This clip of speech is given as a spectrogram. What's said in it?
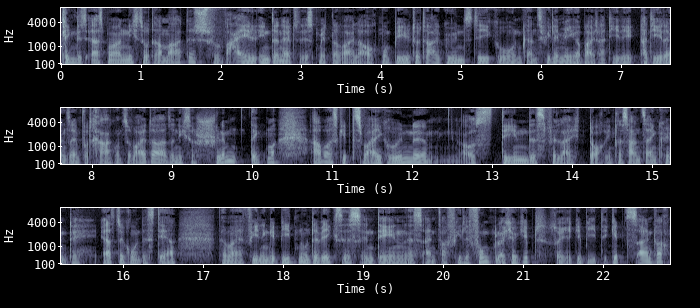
klingt jetzt erstmal nicht so dramatisch, weil Internet ist mittlerweile auch mobil total günstig und ganz viele Megabyte hat, jede, hat jeder in seinem Vertrag und so weiter. Also nicht so schlimm, denkt man. Aber es gibt zwei Gründe, aus denen das vielleicht doch interessant sein könnte. Erster Grund ist der, wenn man in vielen Gebieten unterwegs ist, in denen es einfach viele Funklöcher gibt. Solche Gebiete gibt es einfach.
